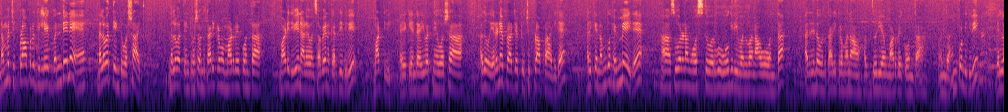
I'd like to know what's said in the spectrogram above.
ನಮ್ಮ ಚಿಕ್ಕಬಳ್ಳಾಪುರ ಜಿಲ್ಲೆಗೆ ಬಂದೇ ನಲವತ್ತೆಂಟು ವರ್ಷ ಆಯಿತು. ನಲವತ್ತೆಂಟು ವರ್ಷ ಒಂದು ಕಾರ್ಯಕ್ರಮ ಮಾಡಬೇಕು ಅಂತ ಮಾಡಿದ್ದೀವಿ ನಾಳೆ ಒಂದು ಸಭೆಯನ್ನು ಕರೆದಿದ್ದೀವಿ. ಮಾಡ್ತೀವಿ. ಏಕೆಂದರೆ ಐವತ್ತನೇ ವರ್ಷ ಅದು ಎರಡನೇ ಪ್ರಾಜೆಕ್ಟು ಚಿಪ್ಪಳಾಪುರ ಆಗಿದೆ. ಅದಕ್ಕೆ ನಮಗೂ ಹೆಮ್ಮೆ ಇದೆ. ಸುವರ್ಣ ಮಹೋತ್ಸವವರೆಗೂ ಹೋಗಿದ್ದೀವಲ್ವ ನಾವು ಅಂತ. ಅದರಿಂದ ಒಂದು ಕಾರ್ಯಕ್ರಮನ ಅದ್ದೂರಿಯಾಗಿ ಮಾಡಬೇಕು ಅಂತ ಒಂದು ಅಂದ್ಕೊಂಡಿದ್ದೀವಿ ಎಲ್ಲ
